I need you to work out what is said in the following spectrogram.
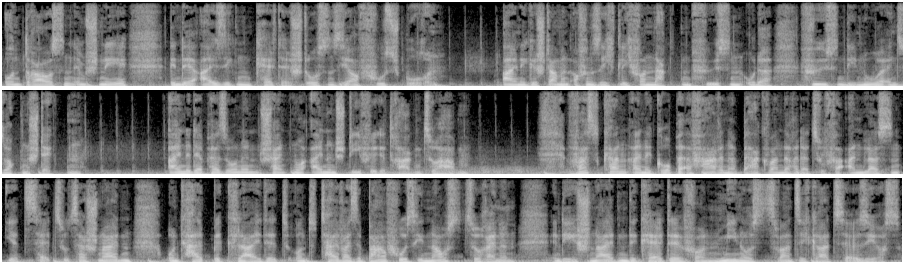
Und draußen im Schnee, in der eisigen Kälte, stoßen sie auf Fußspuren. Einige stammen offensichtlich von nackten Füßen oder Füßen, die nur in Socken steckten. Eine der Personen scheint nur einen Stiefel getragen zu haben. Was kann eine Gruppe erfahrener Bergwanderer dazu veranlassen, ihr Zelt zu zerschneiden und halb bekleidet und teilweise barfuß hinauszurennen in die schneidende Kälte von minus 20 Grad Celsius?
